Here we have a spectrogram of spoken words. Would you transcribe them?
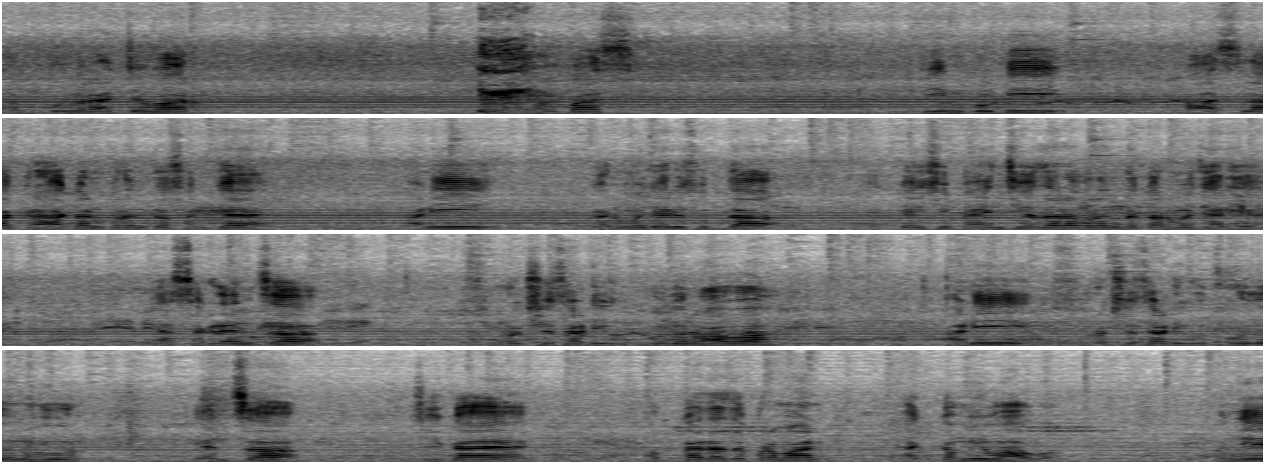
संपूर्ण राज्यभर जवळपास तीन कोटी पाच लाख ग्राहकांपर्यंत संख्या आहे. आणि कर्मचारीसुद्धा एक्क्याऐंशी ब्याऐंशी हजारापर्यंत कर्मचारी आहे. त्या सगळ्यांचं सुरक्षेसाठी उद्बोधन व्हावं आणि सुरक्षेसाठी उद्बोधन होऊन यांचं जे काय अपघाताचं प्रमाण हे कमी व्हावं. म्हणजे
